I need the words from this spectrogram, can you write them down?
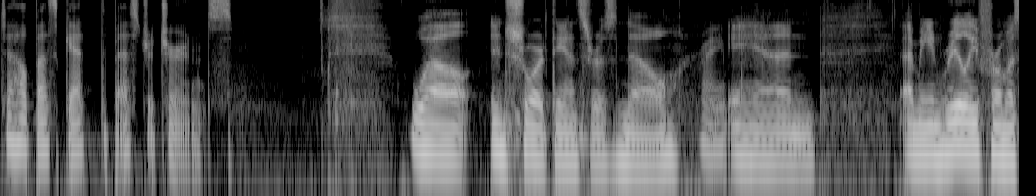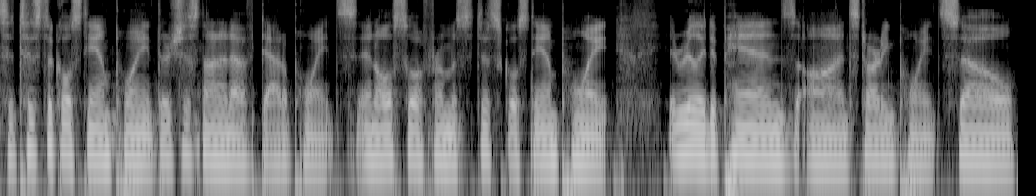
to help us get the best returns? Well, in short, the answer is no. Right. And I mean, really, from a statistical standpoint, there's just not enough data points. And also, from a statistical standpoint, it really depends on starting points. So,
